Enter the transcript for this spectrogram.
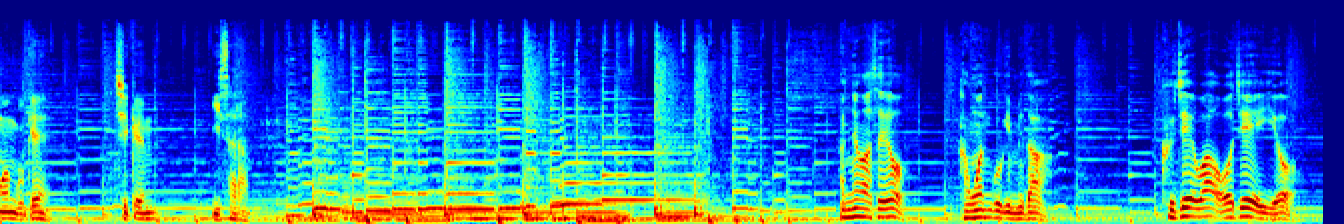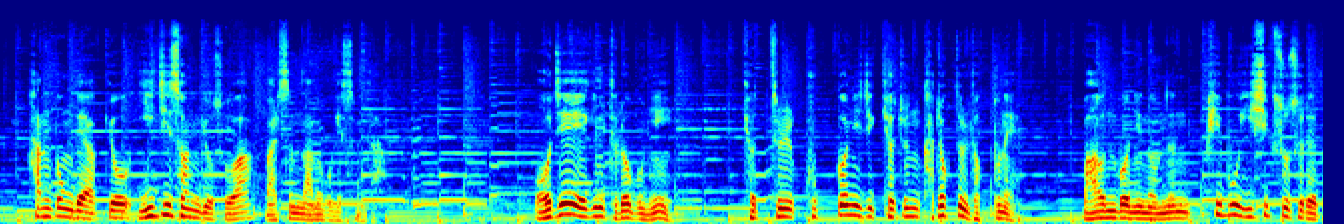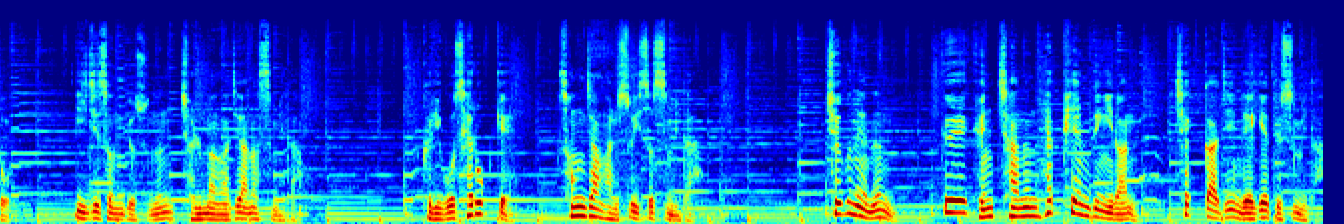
강원국의 지금 이 사람 안녕하세요. 강원국입니다. 그제와 어제에 이어 한동대학교 이지선 교수와 말씀 나눠보겠습니다. 어제 얘기를 들어보니 곁을 굳건히 지켜준 가족들 덕분에 40번이 넘는 피부 이식 수술에도 이지선 교수는 절망하지 않았습니다. 그리고 새롭게 성장할 수 있었습니다. 최근에는 꽤 괜찮은 해피엔딩이란 책까지 내게 됐습니다.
